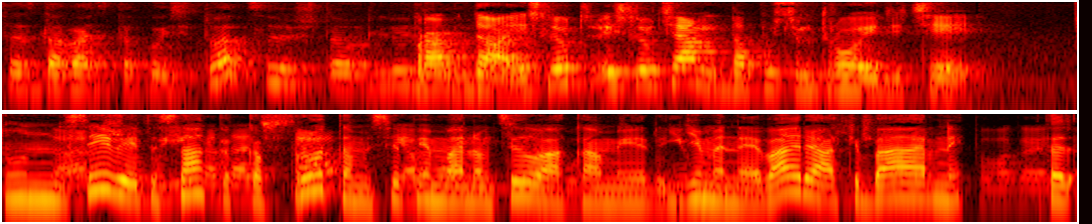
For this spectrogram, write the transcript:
создавать такую ситуацию, что вот люди... Прав- Да, если, у- если у тебя, допустим, трое детей, Un sieviete saka, ka, protams, ja piemēram cilvēkam ir ģimenē vairāki bērni, tad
